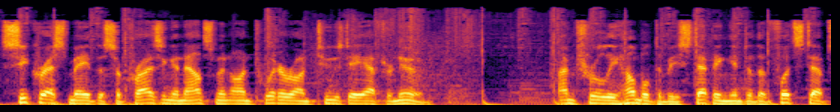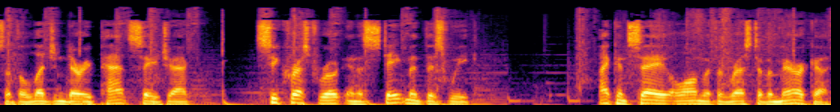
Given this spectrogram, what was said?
Seacrest made the surprising announcement on Twitter on Tuesday afternoon. I'm truly humbled to be stepping into the footsteps of the legendary Pat Sajak, Seacrest wrote in a statement this week. I can say, along with the rest of America,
